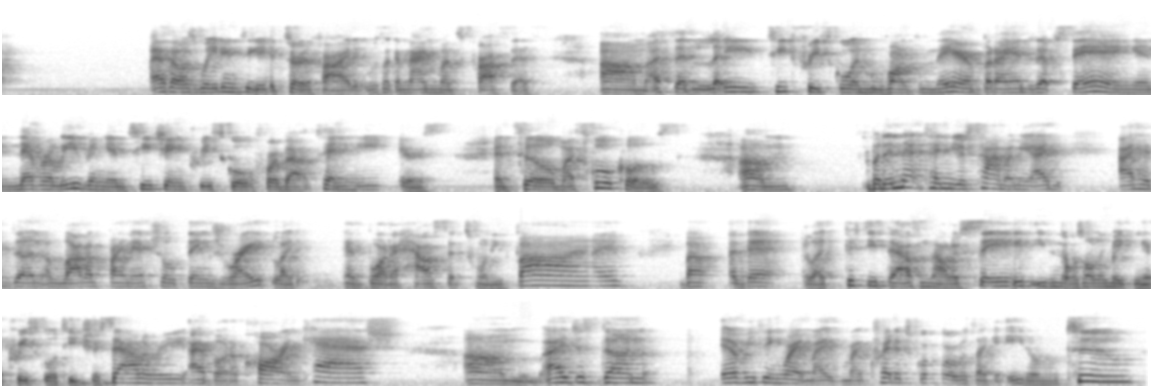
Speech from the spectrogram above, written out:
as I was waiting to get certified, it was like a nine months process. Um, I said, let me teach preschool and move on from there. But I ended up staying and never leaving and teaching preschool for about 10 years until my school closed. Um, but in that 10 years time, I mean, I, I had done a lot of financial things right, like had bought a house at 25. By then, like $50,000 saved, even though I was only making a preschool teacher salary. I bought a car in cash. Um, I had just done everything right. My, my credit score was like 802.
